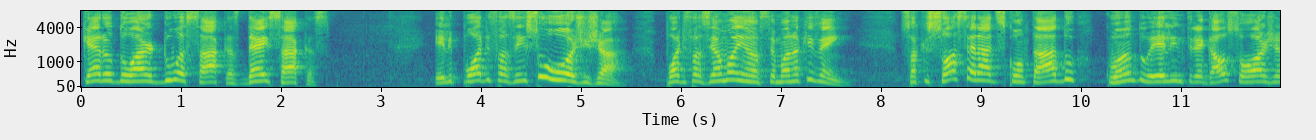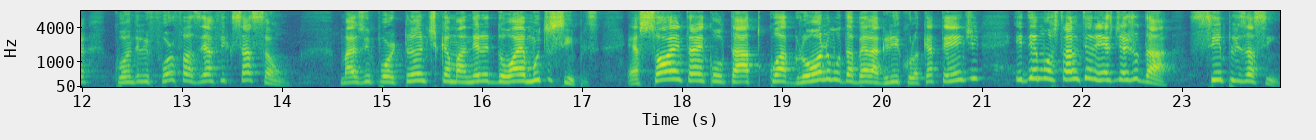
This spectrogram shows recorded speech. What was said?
Quero doar duas sacas, dez sacas. Ele pode fazer isso hoje já. Pode fazer amanhã, semana que vem. Só que só será descontado quando ele entregar o soja, quando ele for fazer a fixação. Mas o importante é que a maneira de doar é muito simples. É só entrar em contato com o agrônomo da Bela Agrícola que atende e demonstrar o interesse de ajudar. Simples assim.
